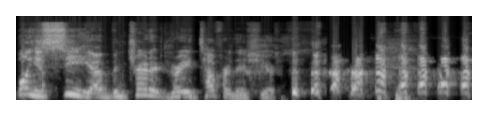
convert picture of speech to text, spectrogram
well, you see, I've been trying to grade tougher this year.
